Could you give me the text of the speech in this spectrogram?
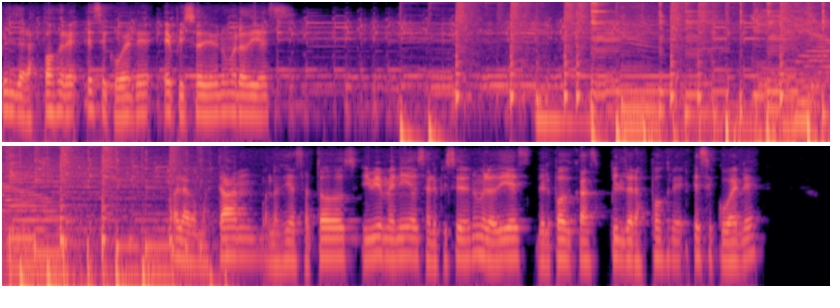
Píldoras Postgre SQL, episodio número 10. Hola, ¿cómo están? Buenos días a todos y bienvenidos al episodio número 10 del podcast Píldoras Postgre SQL.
